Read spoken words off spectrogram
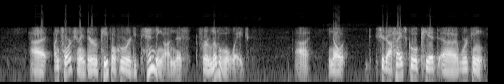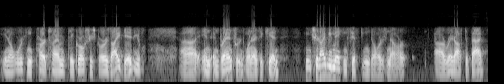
Uh, unfortunately, there are people who are depending on this for a livable wage. Uh, you know, should a high school kid uh, working, you know, working part time at the grocery store as I did uh, in, in Brantford when I was a kid, should I be making fifteen dollars an hour uh, right off the bat?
